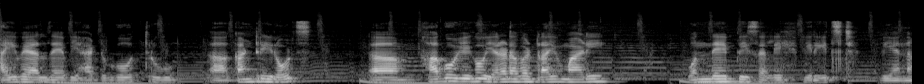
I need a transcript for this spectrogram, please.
ಹೈವೇ ಅಲ್ಲದೆ we had to go through country roads ಹಾಗೋ ಹೀಗೋ ಎರಡು ಅವರ್ ಡ್ರೈವ್ ಮಾಡಿ ಒಂದೇ ಪೀಸಲ್ಲಿ we reached Vienna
